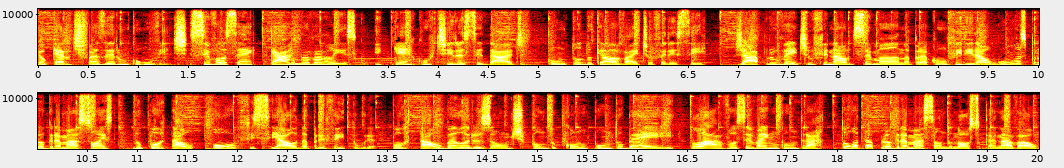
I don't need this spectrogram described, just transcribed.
eu quero te fazer um convite. Se você é carnavalesco e quer curtir a cidade com tudo que ela vai te oferecer, já aproveite o final de semana para conferir algumas programações no portal oficial da Prefeitura, portalbelohorizonte.com.br. Lá você vai encontrar toda a programação do nosso carnaval,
